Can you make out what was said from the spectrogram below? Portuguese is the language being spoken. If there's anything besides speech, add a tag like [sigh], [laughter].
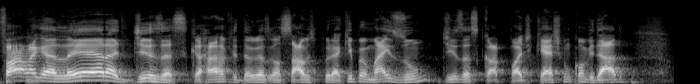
Fala galera, Jesus Cop, Douglas Gonçalves por aqui por mais um Jesus Cop Podcast com um convidado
